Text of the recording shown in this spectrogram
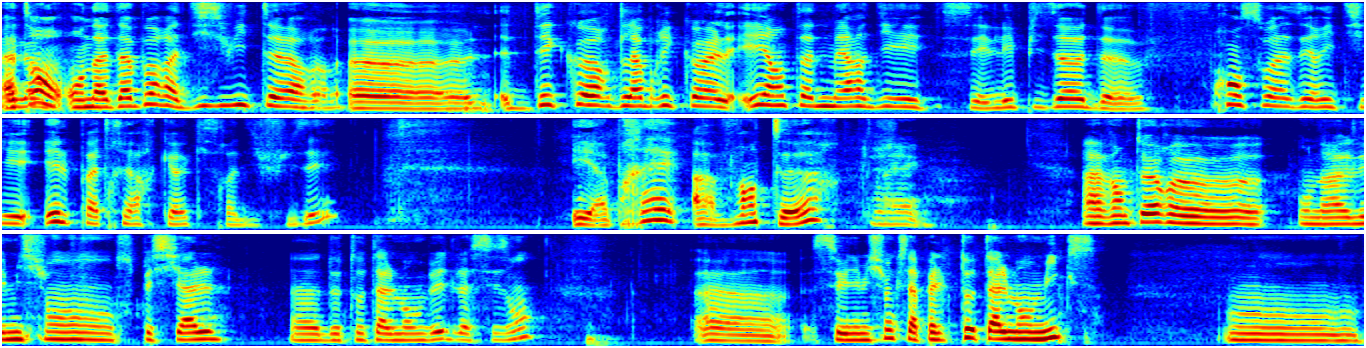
Attends, on a d'abord à 18h euh, Décor de la bricole et un tas de merdier. C'est l'épisode euh, Françoise Héritier et le patriarcat qui sera diffusé. Et après, à 20h, Ouais. À 20h, on a l'émission spéciale euh, de Totalement B de la saison. Euh, c'est une émission qui s'appelle Totalement Mix. On-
